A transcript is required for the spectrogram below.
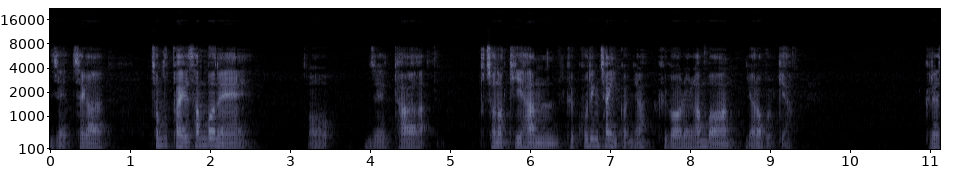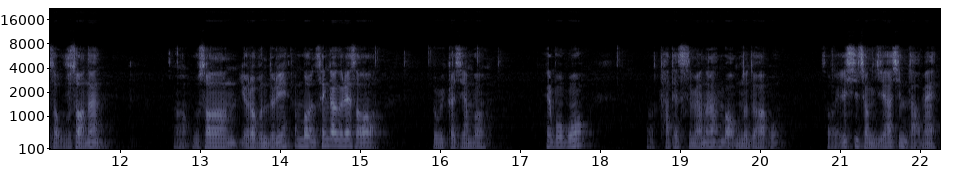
이제 제가 첨부 파일 3번에 어 이제 다 붙여넣기 한 그 코딩 창이 있거든요. 그거를 한번 열어볼게요. 그래서 우선은 어 우선 여러분들이 한번 생각을 해서 여기까지 한번 해보고 어 다 됐으면 한번 업로드하고 일시 정지하신 다음에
